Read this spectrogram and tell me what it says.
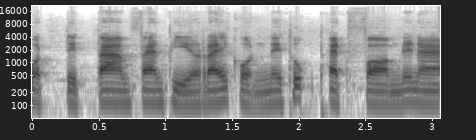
กดติดตามแฟนผีไร้ขนในทุกแพลตฟอร์มด้วยนะ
